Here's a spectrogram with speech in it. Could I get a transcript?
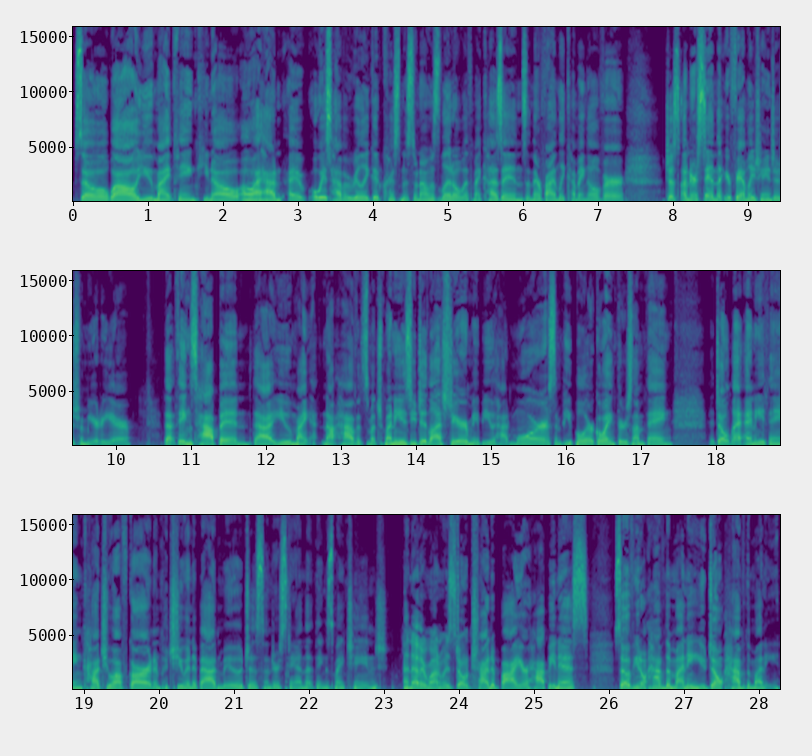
So while you might think, you know, oh, I had, I always have a really good Christmas when I was little with my cousins and they're finally coming over. Just understand that your family changes from year to year that things happen that you might not have as much money as you did last year. Maybe you had more, or some people are going through something. Don't let anything catch you off guard and put you in a bad mood. Just understand that things might change. Another one was don't try to buy your happiness. So if you don't have the money, you don't have the money.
